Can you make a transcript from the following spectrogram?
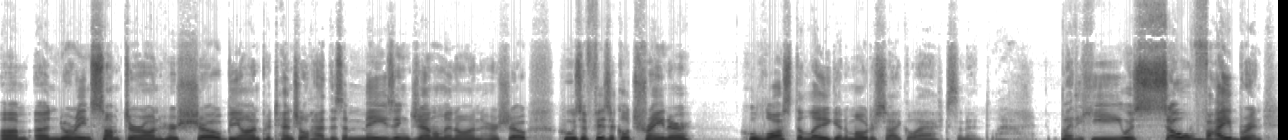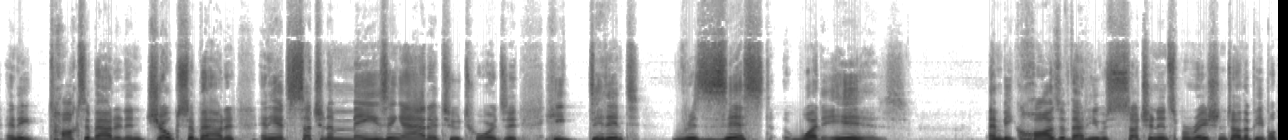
Um, uh, Noreen Sumter on her show Beyond Potential had this amazing gentleman on her show who's a physical trainer who lost a leg in a motorcycle accident. Wow. But he was so vibrant and he talks about it and jokes about it and he had such an amazing attitude towards it. He didn't resist what is. And because of that, he was such an inspiration to other people.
